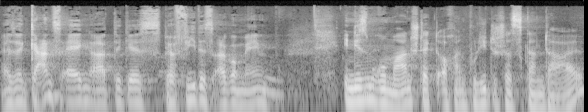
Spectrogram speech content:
Also ein ganz eigenartiges, perfides Argument. In diesem Roman steckt auch ein politischer Skandal.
